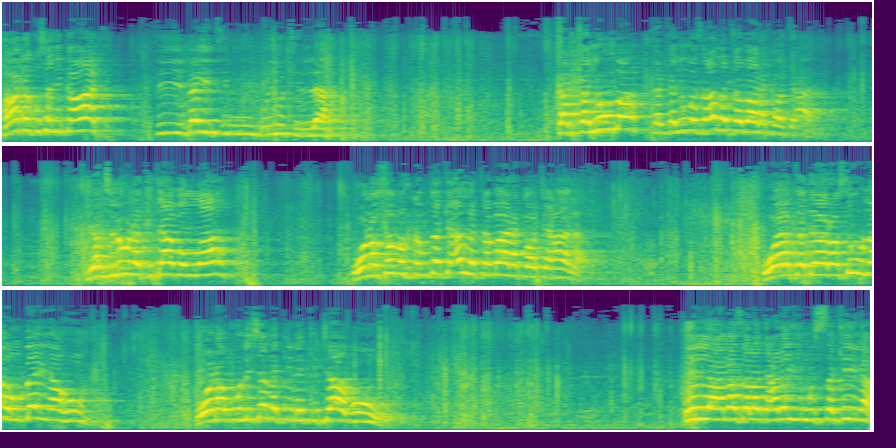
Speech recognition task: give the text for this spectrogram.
هذا kusanyika watu fi baiti min buyuti Allah katika nyumba katika nyumba za Allah tabaraka wa taala yatluna kitab Allah ونصوم كتاب الله تبارك وتعالى. ويتدارسونه بينهم. ونفندشنا كله كتابه إلا نزلت عليهم السكينة.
